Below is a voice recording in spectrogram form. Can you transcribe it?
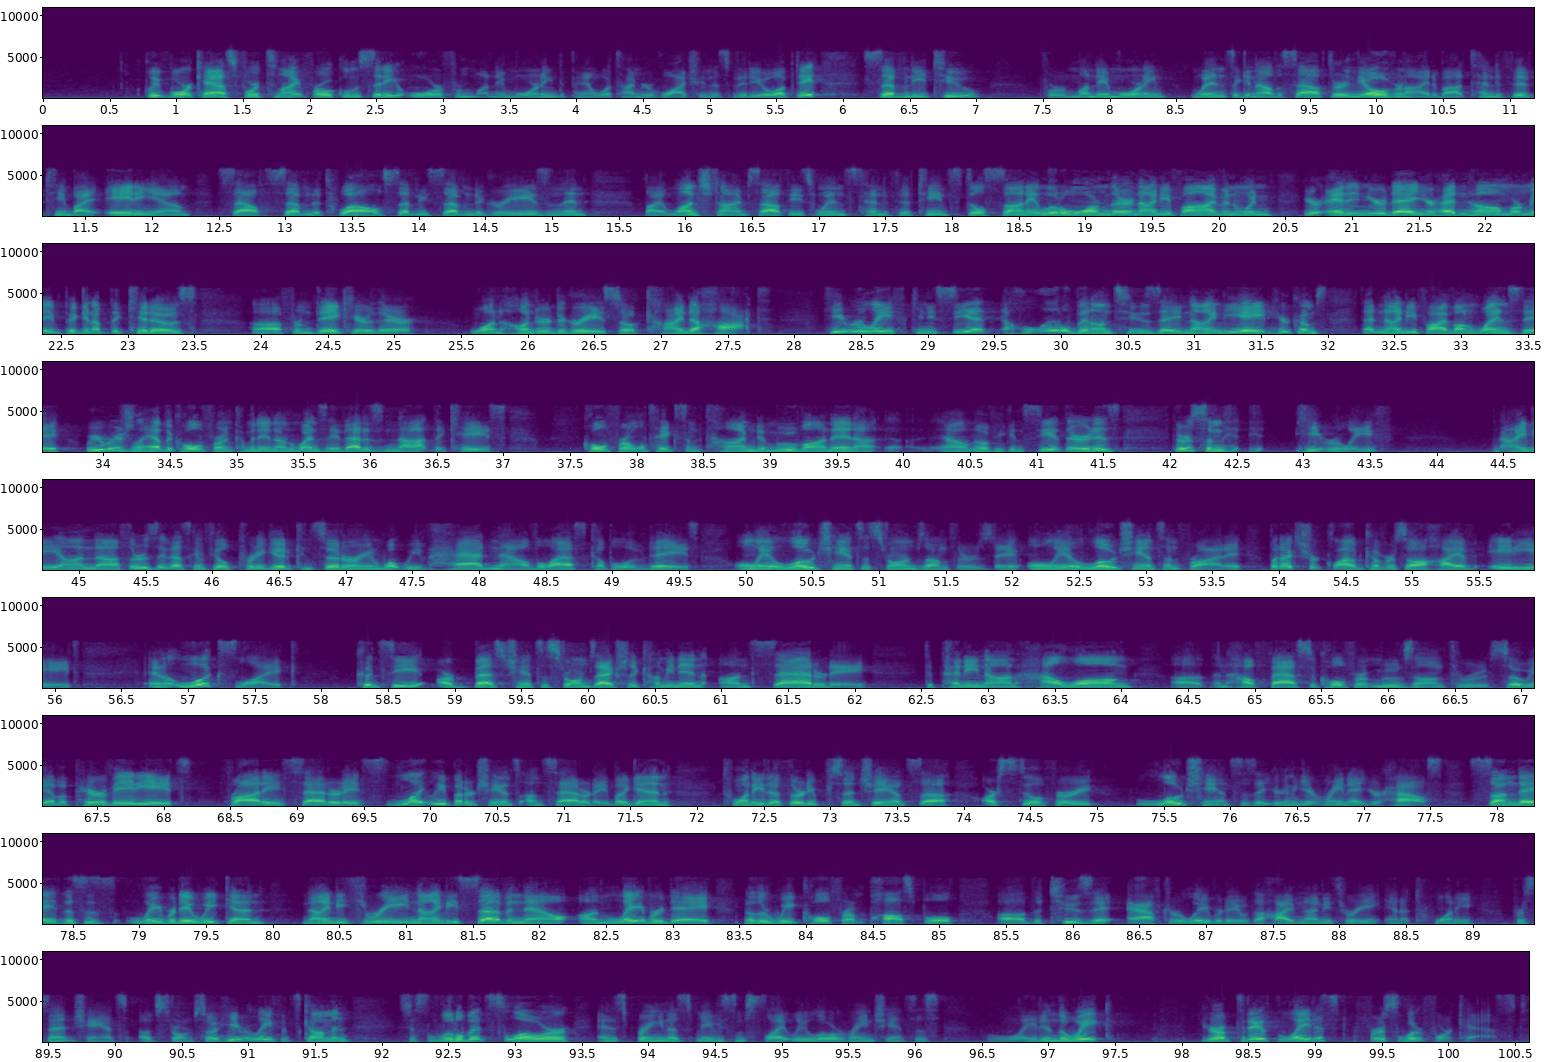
Complete forecast for tonight for Oklahoma City or for Monday morning, depending on what time you're watching this video update. 72 for Monday morning. Winds again out of the south during the overnight, about 10 to 15 by 8 a.m. South 7 to 12, 77 degrees, and then by lunchtime, southeast winds 10 to 15. Still sunny, a little warm there, 95. And when you're ending your day and you're heading home or maybe picking up the kiddos uh, from daycare there, 100 degrees, so kind of hot. Heat relief, can you see it? A little bit on Tuesday, 98. Here comes that 95 on Wednesday. We originally had the cold front coming in on Wednesday. That is not the case. Cold front will take some time to move on in. I, I don't know if you can see it there. It is. There's some heat relief. 90 on uh, Thursday, that's going to feel pretty good considering what we've had now the last couple of days. Only a low chance of storms on Thursday, only a low chance on Friday, but extra cloud cover, so a high of 88. And it looks like could see our best chance of storms actually coming in on Saturday, depending on how long uh, and how fast the cold front moves on through. So we have a pair of 88s Friday, Saturday, slightly better chance on Saturday. But again, 20 to 30 percent chance uh, are still very low chances that you're going to get rain at your house. Sunday, this is Labor Day weekend, 93, 97 now on Labor Day. Another weak cold front possible uh, the Tuesday after Labor Day with a high of 93 and a 20 percent chance of storms. So heat relief, it's coming. It's just a little bit slower, and it's bringing us maybe some slightly lower rain chances late in the week. You're up to date with the latest First Alert forecast.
